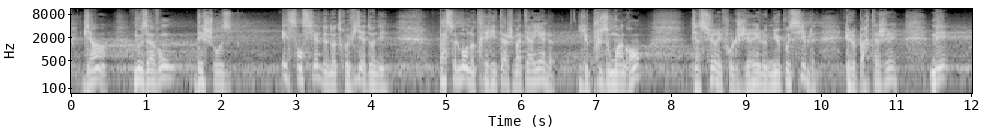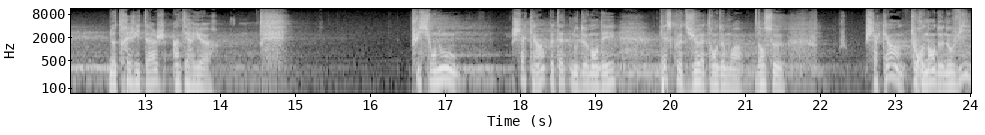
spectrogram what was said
eh bien, nous avons des choses essentielles de notre vie à donner. Pas seulement notre héritage matériel, il est plus ou moins grand, bien sûr, il faut le gérer le mieux possible et le partager, mais notre héritage intérieur. Puissions-nous, chacun, peut-être nous demander, qu'est-ce que Dieu attend de moi dans ce chacun tournant de nos vies,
